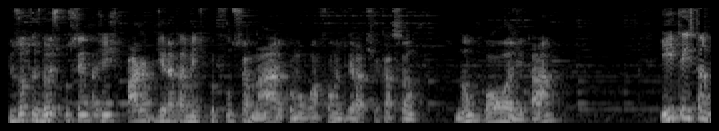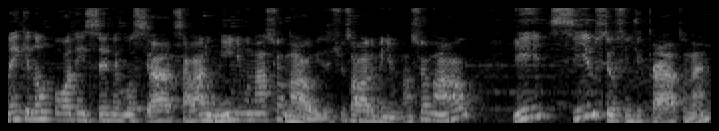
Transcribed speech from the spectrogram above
e os outros 2% a gente paga diretamente para o funcionário, como alguma forma de gratificação. Não pode, tá? Itens também que não podem ser negociados, salário mínimo nacional. Existe o salário mínimo nacional E se o seu sindicato, né,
